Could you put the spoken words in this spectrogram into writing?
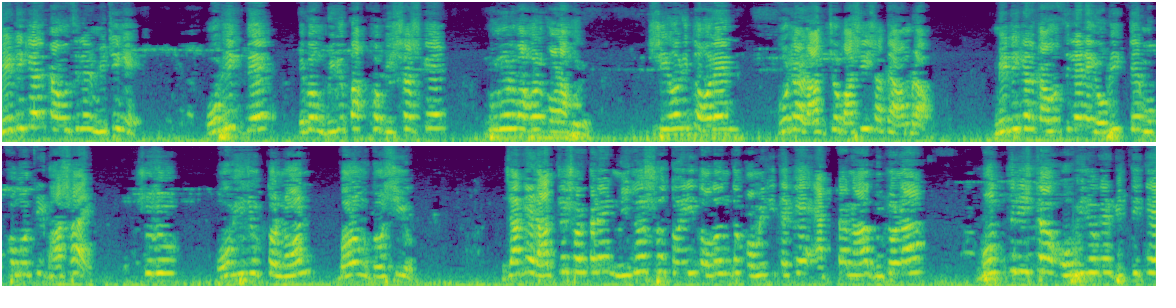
মেডিকেল কাউন্সিলের মিটিংয়ে দে এবং বিরূপাক্ষ বিশ্বাসকে পুনর্বহল করা হলো। শিহরিত হলেন গোটা রাজ্যবাসীর সাথে আমরাও। মেডিকেল কাউন্সিলের এই অভিক দে মুখ্যমন্ত্রীর ভাষায় শুধু অভিযুক্ত নন, বরং দোষীও। যাকে রাজ্য সরকারের নিজস্ব তৈরি তদন্ত কমিটি থেকে একটা না, দুটো না, বত্রিশটা অভিযোগের ভিত্তিতে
